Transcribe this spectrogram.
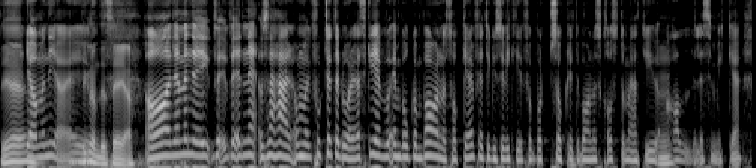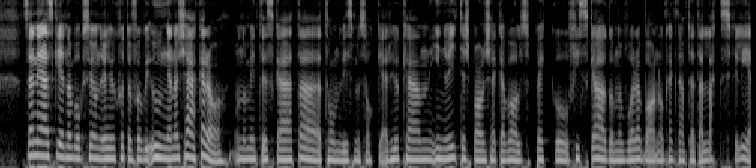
Det, ja, men det gör jag det ju. glömde jag säga. Ja, nej, men eh, nej, så här, om vi fortsätter då. Jag skrev en bok om barn och socker, för jag tycker det är så viktigt att få bort sockret i barnens kost. De äter ju Mm. alldeles för mycket. Sen när jag skrev den bok så undrade jag hur sjutton får vi ungarna att käka då? Om de inte ska äta tonvis med socker. Hur kan inuiters barn käka valspäck och fiskögon och våra barn de kan knappt äta laxfilé?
